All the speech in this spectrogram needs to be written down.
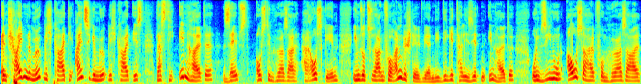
entscheidende Möglichkeit, die einzige Möglichkeit ist, dass die Inhalte selbst aus dem Hörsaal herausgehen, ihm sozusagen vorangestellt werden, die digitalisierten Inhalte, und sie nun außerhalb vom Hörsaal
